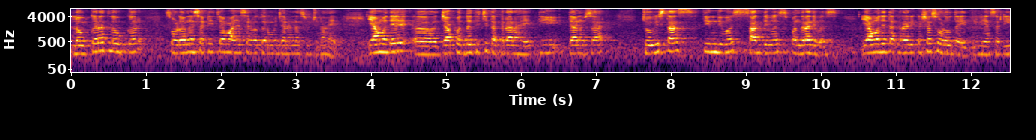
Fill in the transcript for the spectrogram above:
लवकरात लवकर सोडवण्यासाठीच्या माझ्या सर्व कर्मचाऱ्यांना सूचना आहेत. यामध्ये ज्या पद्धतीची तक्रार आहे ती त्यानुसार चोवीस तास तीन दिवस सात दिवस पंधरा दिवस यामध्ये तक्रारी कशा सोडवता येतील यासाठी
